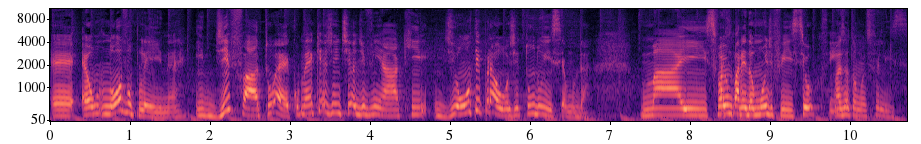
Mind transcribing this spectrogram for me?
é, é um novo play, né? E de fato é. Como é que a gente ia adivinhar que de ontem pra hoje tudo isso ia mudar? Mas foi um paredão muito difícil, Sim. mas eu tô muito feliz.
